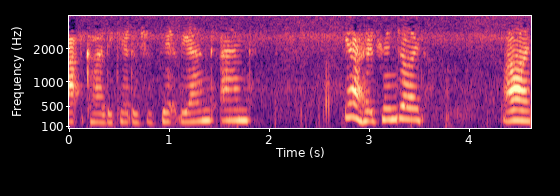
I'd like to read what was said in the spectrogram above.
at Curly Kid, as you'll see at the end. And yeah, I hope you enjoyed. Bye.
